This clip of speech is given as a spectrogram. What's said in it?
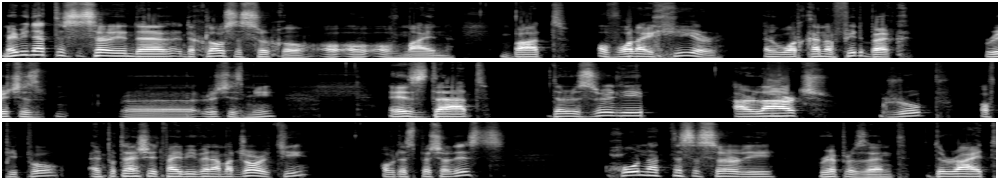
maybe not necessarily in the in the closest circle of, of, of mine, but of what I hear and what kind of feedback reaches uh, reaches me, is that there is really a large group of people, and potentially it might be even a majority of the specialists, who not necessarily represent the right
